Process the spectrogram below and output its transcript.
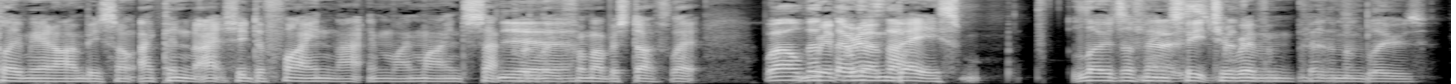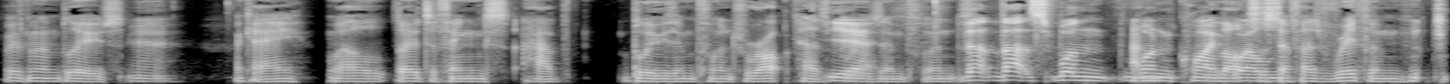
played me an R and B song, I couldn't actually define that in my mind separately Yeah. from other stuff like Well, th- rhythm there is and that. bass. Loads of things it's feature rhythm, rhythm, rhythm and blues. rhythm and blues. Yeah. Okay, well, loads of things have blues influence. Rock has Yeah. blues influence. That that's one and one quite lots well. of stuff has rhythm.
